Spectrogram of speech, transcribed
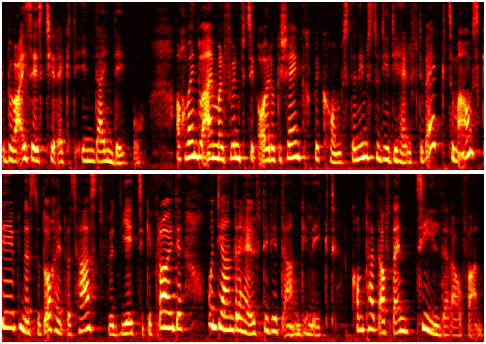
überweise es direkt in dein Depot. Auch wenn du einmal 50 Euro geschenkt bekommst, dann nimmst du dir die Hälfte weg zum Ausgeben, dass du doch etwas hast für die jetzige Freude und die andere Hälfte wird angelegt. Kommt halt auf dein Ziel darauf an.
